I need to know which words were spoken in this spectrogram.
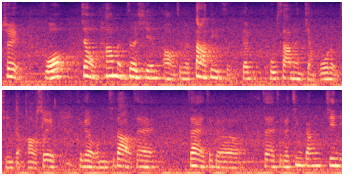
所以佛叫他们这些啊，这个大弟子跟菩萨们讲般若经的啊，所以这个我们知道，在在这个在这个金刚经里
